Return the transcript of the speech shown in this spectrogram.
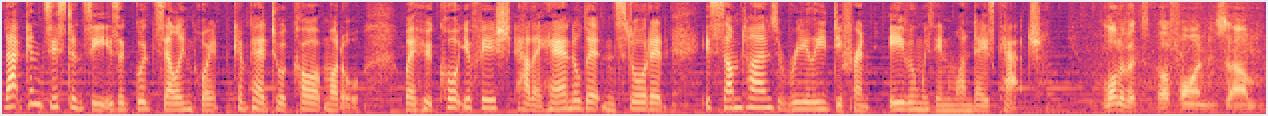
That consistency is a good selling point compared to a co op model, where who caught your fish, how they handled it and stored it, is sometimes really different, even within one day's catch. A lot of it I find is um,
